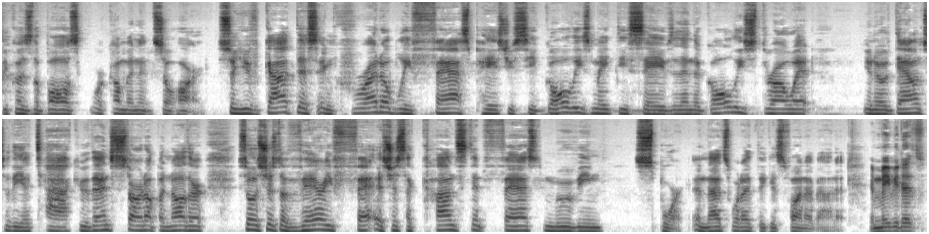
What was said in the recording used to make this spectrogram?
because the balls were coming in so hard. So you've got this incredibly fast pace. You see goalies make these saves, and then the goalies throw it, you know, down to the attack, who then start up another. So it's just a very fa- it's just a constant, fast moving sport, and that's what I think is fun about it. And maybe that's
